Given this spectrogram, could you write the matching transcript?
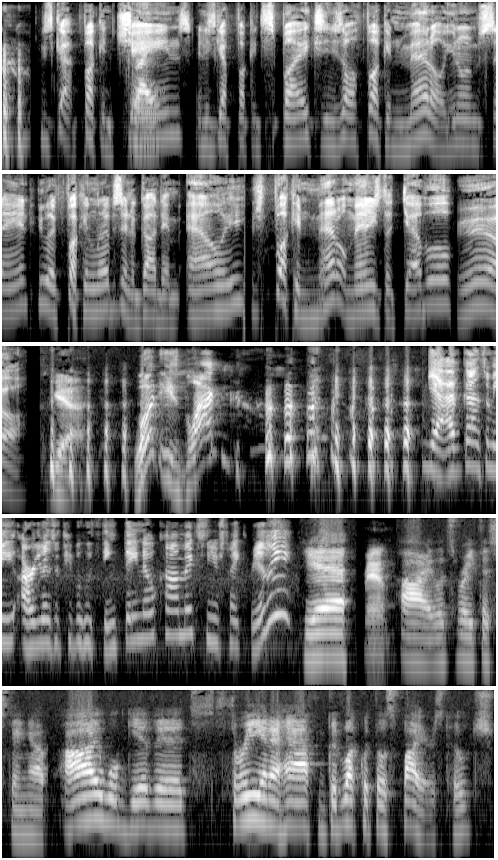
He's got fucking chains and he's got fucking spikes and he's all fucking metal. You know what I'm saying? He like fucking lives in a goddamn alley. He's fucking metal, man. He's the devil. Yeah. Yeah. what? He's black? Yeah, I've gotten so many arguments with people who think they know comics, and you're just like, really? Yeah. Yeah. All right, let's rate this thing up. I will give it three and a half. Good luck with those fires, coach.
